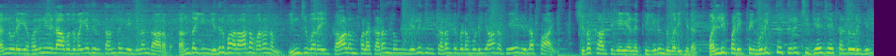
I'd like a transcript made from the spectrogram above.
தன்னுடைய பதினேழாவது வயதில் தந்தையை இழந்தார் அவர். தந்தையின் எதிர்பாராத மரணம் இன்று வரை காலம் பல கடந்தும் எளிதில் கடந்துவிட முடியாத பேரிழப்பாய் சிவகார்த்திகேயனுக்கு இருந்து வருகிறது. பள்ளி படிப்பை முடித்து திருச்சி ஜே ஜே கல்லூரியில்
